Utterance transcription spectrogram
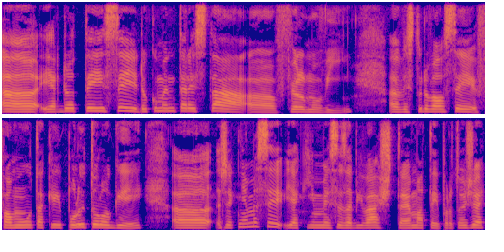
Uh, Jardo, ty jsi dokumentarista uh, filmový, uh, vystudoval si FAMu, taky politologii. Uh, řekněme si, jakými se zabýváš tématy, protože,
